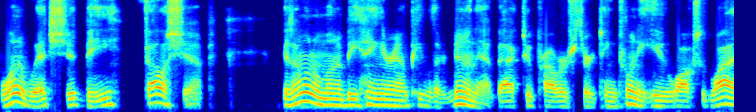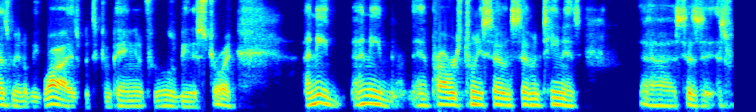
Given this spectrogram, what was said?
one of which should be fellowship because I'm going to want to be hanging around people that are doing that. Back to Proverbs 13, 20. He who walks with wise men will be wise, but the companion of fools will be destroyed. I need, I need, Proverbs 27, 17 is, uh, says, as,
